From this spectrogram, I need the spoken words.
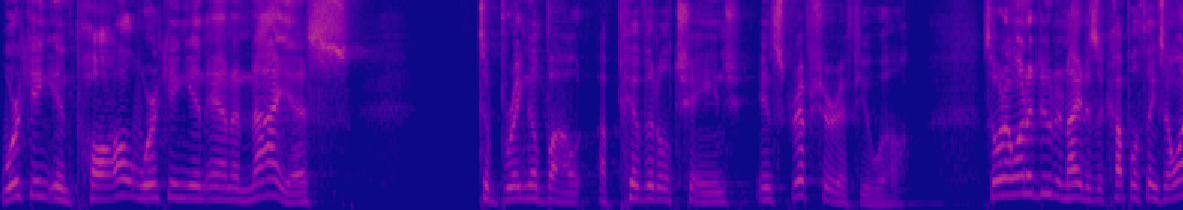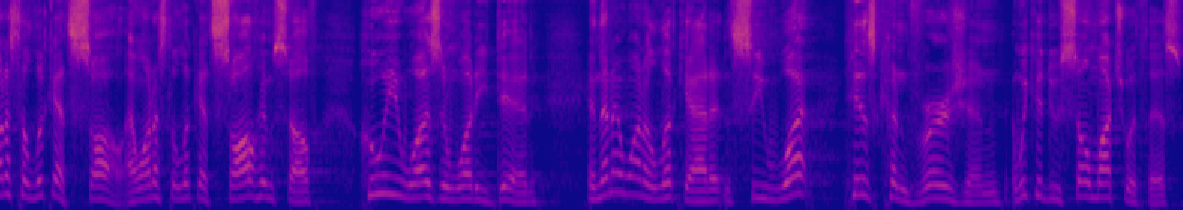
working in Paul, working in Ananias to bring about a pivotal change in Scripture, if you will. So, what I want to do tonight is a couple of things. I want us to look at Saul. I want us to look at Saul himself, who he was and what he did. And then I want to look at it and see what his conversion, and we could do so much with this,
